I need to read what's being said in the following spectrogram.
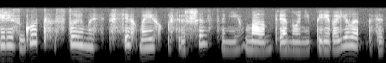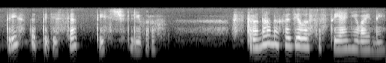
Через год стоимость всех моих усовершенствований в Малом Трианоне перевалила за 350 тысяч ливров. Страна находилась в состоянии войны,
